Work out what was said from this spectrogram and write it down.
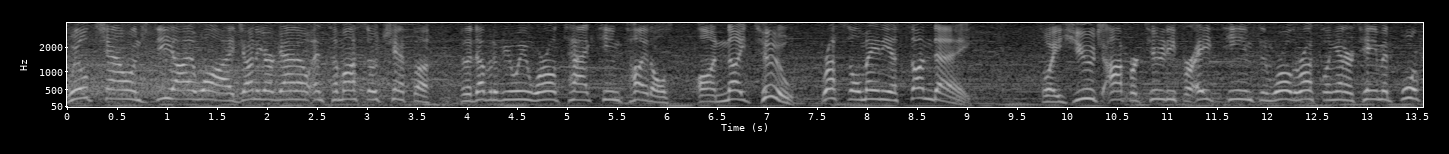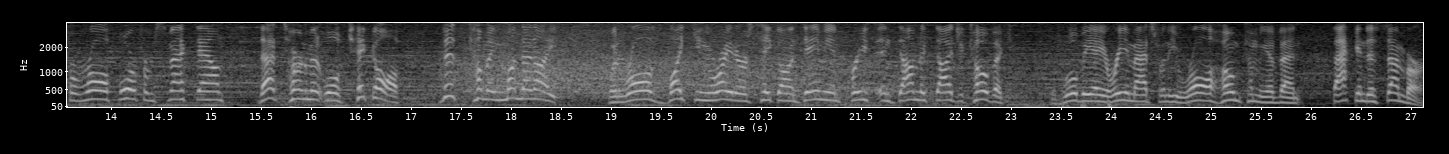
will challenge DIY, Johnny Gargano, and Tommaso Ciampa for the WWE World Tag Team titles on night two, WrestleMania Sunday. So a huge opportunity for eight teams in World Wrestling Entertainment, four from Raw, four from SmackDown. That tournament will kick off this coming Monday night when Raw's Viking Raiders take on Damian Priest and Dominik Dijakovic, which will be a rematch from the Raw Homecoming event back in December.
